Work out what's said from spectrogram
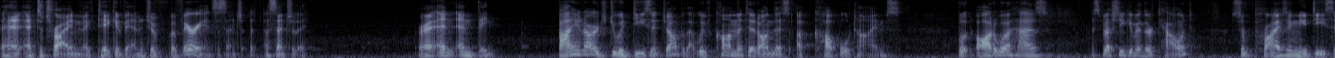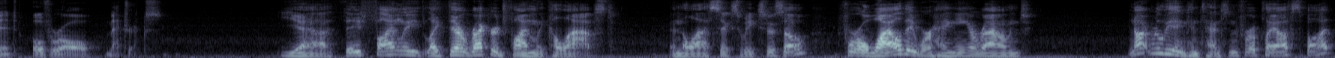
And, and to try and like take advantage of, a variance essentially, essentially, right? And and they, by and large, do a decent job of that. We've commented on this a couple times, but Ottawa has, especially given their talent, surprisingly decent overall metrics. Yeah, they finally like their record finally collapsed in the last 6 weeks or so. For a while they were hanging around not really in contention for a playoff spot,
